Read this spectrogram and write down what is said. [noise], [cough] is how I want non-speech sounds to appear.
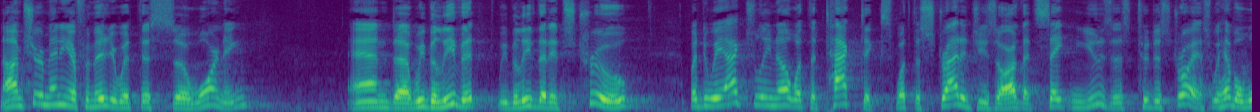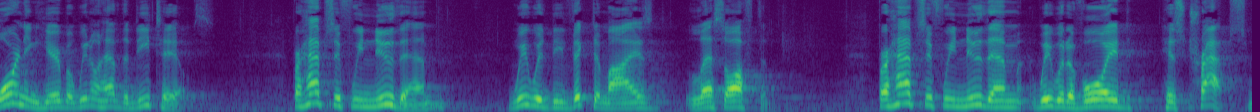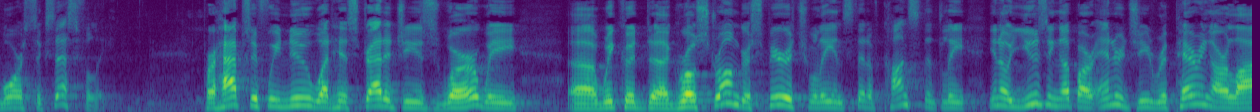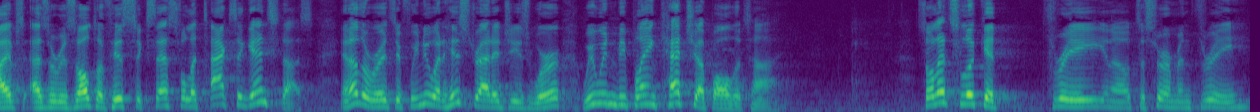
Now, I'm sure many are familiar with this uh, warning and uh, we believe it, we believe that it's true, but do we actually know what the tactics, what the strategies are that Satan uses to destroy us? We have a warning here, but we don't have the details. Perhaps if we knew them, we would be victimized less often. Perhaps if we knew them, we would avoid his traps more successfully. Perhaps if we knew what his strategies were, we uh, we could uh, grow stronger spiritually instead of constantly you know, using up our energy, repairing our lives as a result of His successful attacks against us. In other words, if we knew what His strategies were, we wouldn't be playing catch up all the time. So let's look at three, you know, it's a sermon, three.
